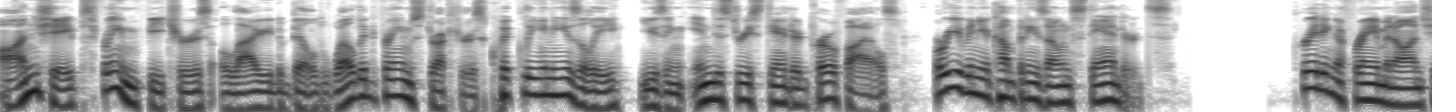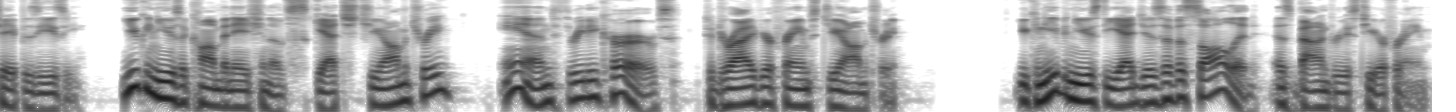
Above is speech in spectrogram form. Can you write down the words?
Onshape's frame features allow you to build welded frame structures quickly and easily using industry standard profiles or even your company's own standards. Creating a frame in Onshape is easy. You can use a combination of sketch geometry and 3D curves to drive your frame's geometry. You can even use the edges of a solid as boundaries to your frame.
